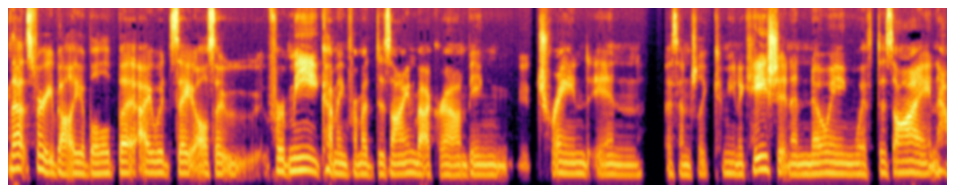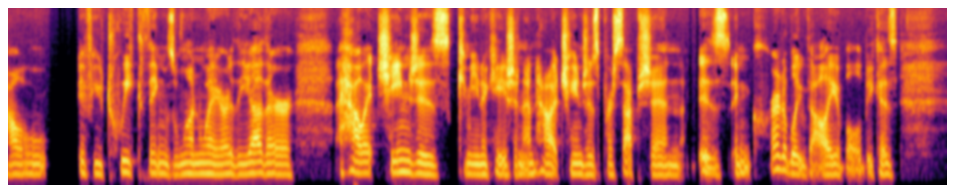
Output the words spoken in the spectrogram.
That's very valuable but i would say also for me coming from a design background being trained in essentially communication and knowing with design how if you tweak things one way or the other how it changes communication and how it changes perception is incredibly valuable because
